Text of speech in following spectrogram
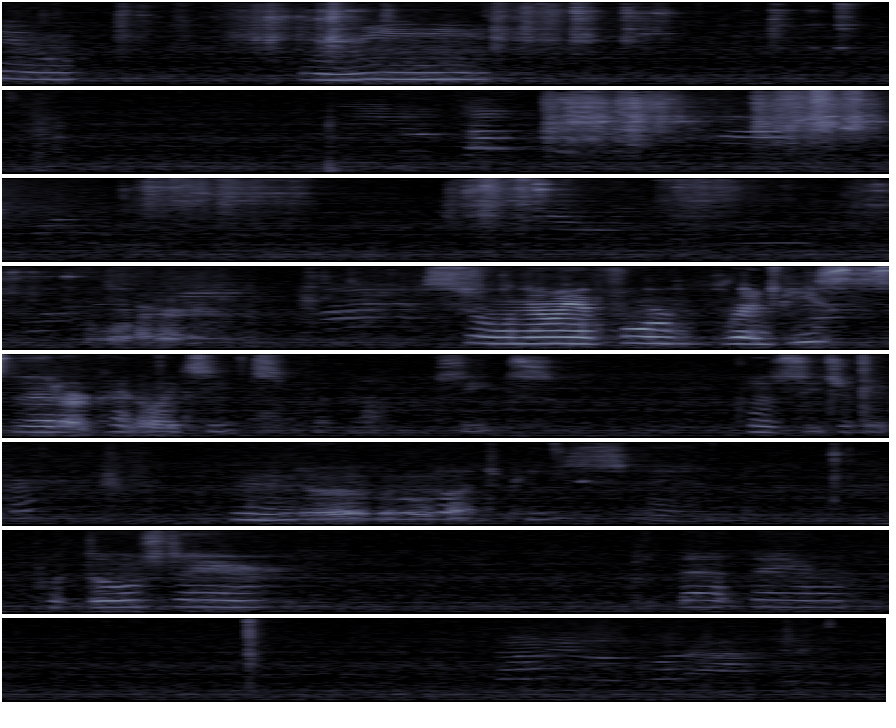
Two, three. So now I have four red pieces that are kind of like seats, but not seats, because seats are bigger. And a little dot piece, and put those there there.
